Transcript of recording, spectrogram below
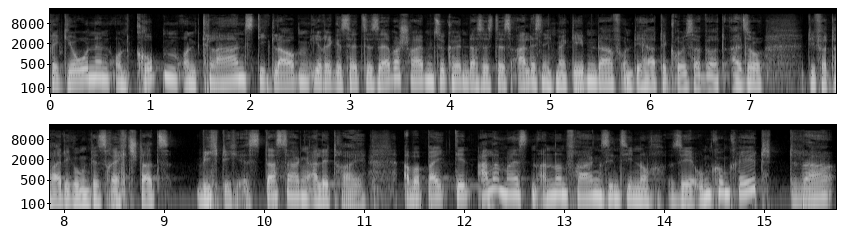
Regionen und Gruppen und Clans, die glauben, ihre Gesetze selber schreiben zu können, dass es das alles nicht mehr geben darf und die Härte größer wird. Also die Verteidigung des Rechtsstaats wichtig ist. Das sagen alle drei. Aber bei den allermeisten anderen Fragen sind sie noch sehr unkonkret. Da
